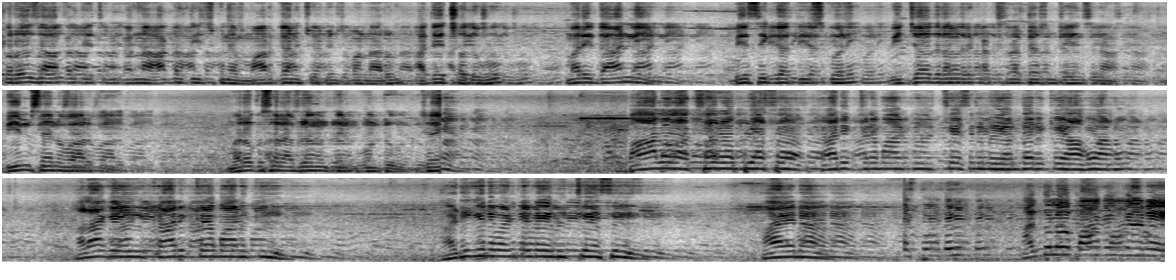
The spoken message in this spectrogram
ఒక రోజు ఆకలి తీర్చడం కన్నా ఆకలి తీర్చుకునే మార్గాన్ని చూపించమన్నారు. అదే చదువు. మరి దాన్ని బేసిక్గా తీసుకొని విద్యార్థులందరికీ అక్షరాభ్యాసం చేయించిన భీమ్సేన్ వారికి మరొకసారి అభినందన తెలుపుకుంటూ జై బాలల అక్షరాభ్యాస కార్యక్రమానికి చేసిన మీ అందరికీ ఆహ్వానం. అలాగే ఈ కార్యక్రమానికి అడిగిన వెంటనే విచ్చేసి ఆయన అందులో భాగంగానే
